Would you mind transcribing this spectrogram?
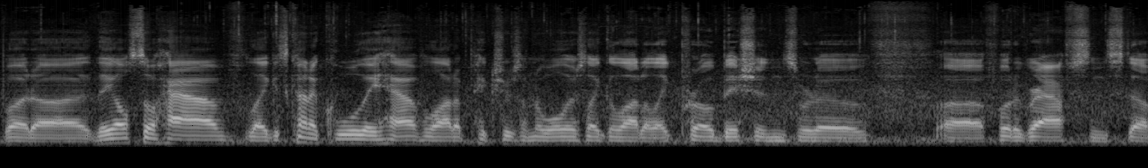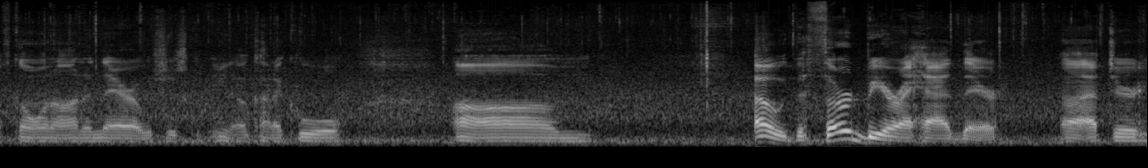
but uh, they also have like it's kind of cool. They have a lot of pictures on the wall. There's like a lot of like prohibition sort of uh, photographs and stuff going on in there, which is you know kind of cool. Um, oh, the third beer I had there uh, after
